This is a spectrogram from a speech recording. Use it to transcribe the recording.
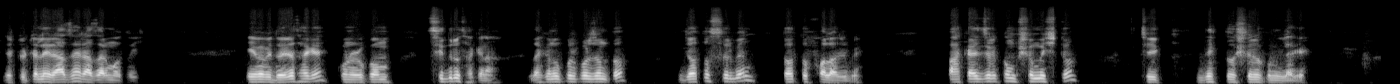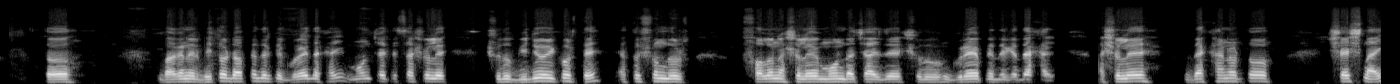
এটা টোটালি রাজা, রাজার মতোই। এইভাবে ধরে থাকে, কোনো রকম ছিদ্র থাকে না। দেখেন উপর পর্যন্ত যত ছিড়বেন, তত ফল আসবে। পাকায় যেরকম সুমিষ্ট, ঠিক দেখতেও সেরকমই লাগে। তো বাগানের ভিতরটা আপনাদেরকে ঘুরে দেখাই। মন চাইতেছে আসলে শুধু ভিডিওই করতে, এত সুন্দর ফলন আসলে মনটা চায় যে শুধু ঘুরে আপনাদেরকে দেখাই। আসলে দেখানোর তো শেষ নাই,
